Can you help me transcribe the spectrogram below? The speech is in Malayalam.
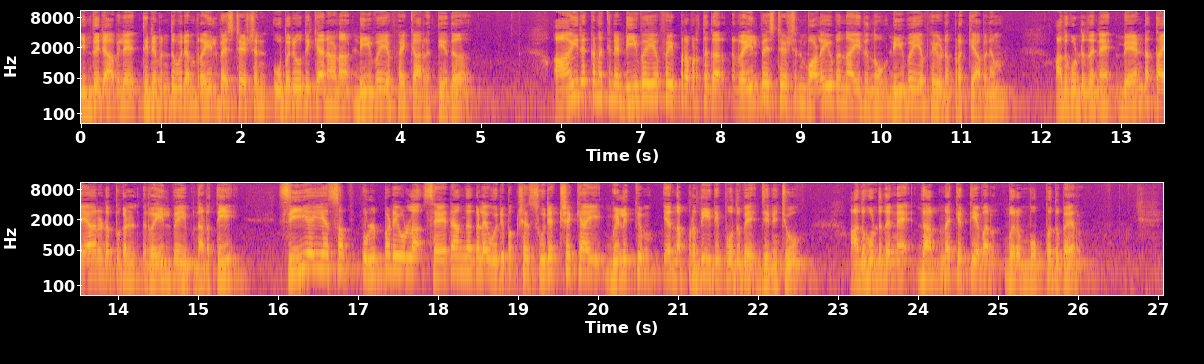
ഇന്ന് രാവിലെ തിരുവനന്തപുരം റെയിൽവേ സ്റ്റേഷൻ ഉപരോധിക്കാനാണ് ഡിവൈഎഫ്ഐക്കാർ എത്തിയത്. ആയിരക്കണക്കിന് ഡിവൈഎഫ്ഐ പ്രവർത്തകർ റെയിൽവേ സ്റ്റേഷൻ വളയുമെന്നായിരുന്നു ഡിവൈഎഫ്ഐയുടെ പ്രഖ്യാപനം. അതുകൊണ്ടുതന്നെ വേണ്ട തയ്യാറെടുപ്പുകൾ റെയിൽവേയും നടത്തി. സി ഐ എസ് എഫ് ഉൾപ്പെടെയുള്ള സേനാംഗങ്ങളെ ഒരുപക്ഷെ സുരക്ഷയ്ക്കായി വിളിക്കും എന്ന പ്രതീതി പൊതുവെ ജനിച്ചു. അതുകൊണ്ടുതന്നെ ധർണയ്ക്കെത്തിയവർ വെറും മുപ്പത് പേർ.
